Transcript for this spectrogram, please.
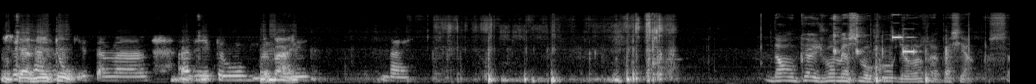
OK, Génial. à bientôt. Okay, ça marche. À bientôt. Bye bye. Bye. Donc, je vous remercie beaucoup de votre patience.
